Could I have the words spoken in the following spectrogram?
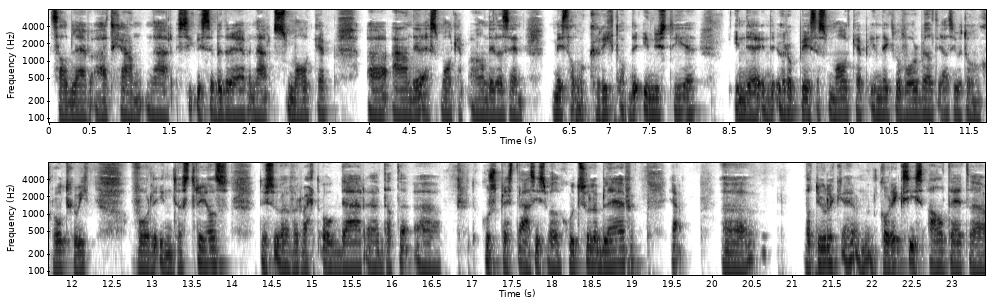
zal blijven uitgaan naar cyclische bedrijven, naar small cap aandelen. En small cap aandelen zijn meestal ook gericht op de industrie. In de, in de Europese small cap index bijvoorbeeld ja, zien we toch een groot gewicht voor de industrials. Dus we verwachten ook daar dat de, de koersprestaties wel goed zullen blijven. Ja, Natuurlijk, een correctie is altijd, uh,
